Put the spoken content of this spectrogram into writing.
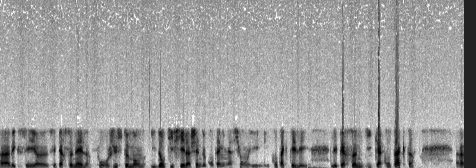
euh, avec ses, euh, ses, personnels pour justement identifier la chaîne de contamination et, et contacter les, les personnes dites cas contact. Euh,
